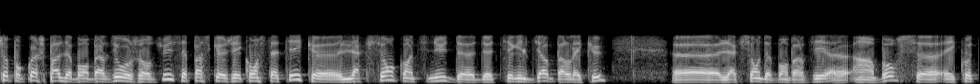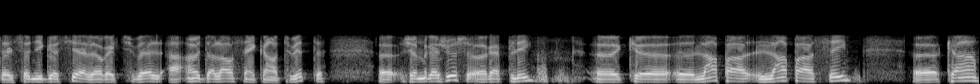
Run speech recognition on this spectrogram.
ça, pourquoi je parle de Bombardier aujourd'hui, c'est parce que j'ai constaté que l'action continue de, tirer le diable par la queue. Euh, l'action de Bombardier euh, en bourse, écoute, elle se négocie à l'heure actuelle à 1,58 J'aimerais juste rappeler que l'an passé, quand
